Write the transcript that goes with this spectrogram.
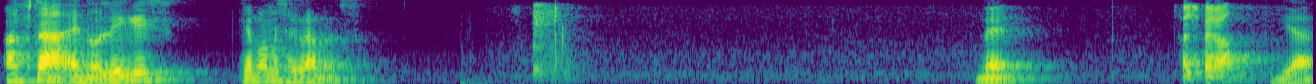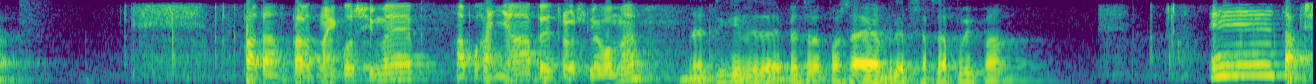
Αυτά εν ολίγης και πάμε σε γραμμές. Ναι. Καλησπέρα. Γεια. Πατα... Παναθηναϊκός είμαι, από Χανιά, Πέτρος λέγομαι. Ναι, τι γίνεται ρε Πέτρο, πώς θα βλέπεις αυτά που είπα; Ε, εντάξει,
